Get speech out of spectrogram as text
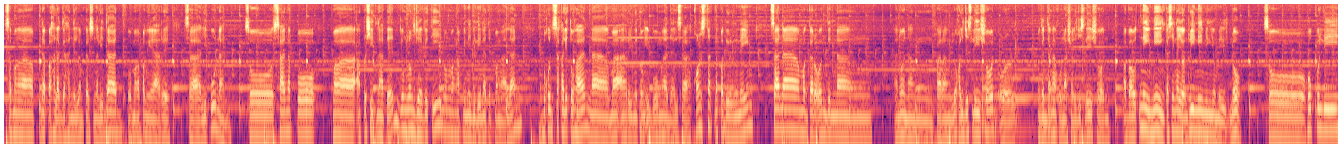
sa mga pinapahalagahan nilang personalidad o mga pangyayari sa lipunan. So sana po ma-appreciate natin yung longevity ng mga pinibigay natin pangalan bukod sa kalituhan na maaari nitong ibunga dahil sa constant na pag-rename sana magkaroon din ng ano ng parang local legislation or maganda nga kung national legislation about naming kasi ngayon renaming yung may law. So hopefully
